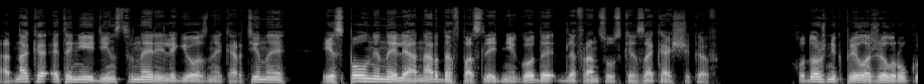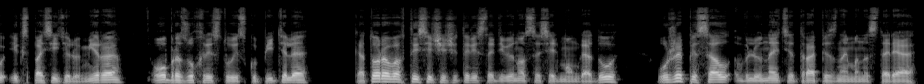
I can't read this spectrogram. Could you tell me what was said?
Однако это не единственные религиозные картины, исполненные Леонардо в последние годы для французских заказчиков. Художник приложил руку и к Спасителю мира, образу Христу Искупителя, которого в 1497 году уже писал в люнете трапезной монастыря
